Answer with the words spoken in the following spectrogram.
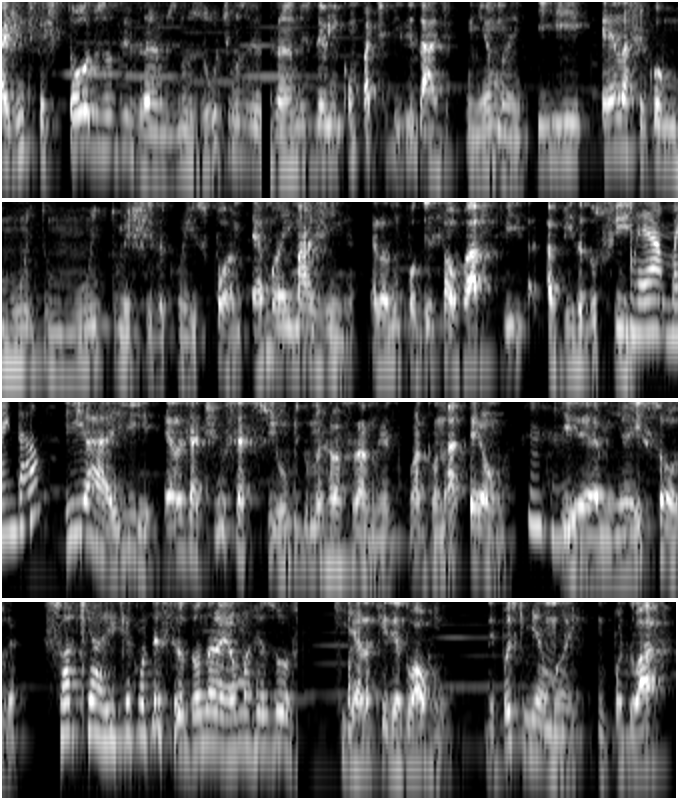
A gente fez todos os exames. Nos últimos exames deu incompatibilidade com minha mãe. E ela ficou muito, muito mexida com isso. Porra, é mãe, imagina. Ela não poder salvar a, fi- a vida do filho. É a mãe da. E aí, ela já tinha um certo ciúme do meu relacionamento com a dona Elma Uhum. que é a minha ex-sogra. Só que aí que aconteceu? Dona Elma resolveu que ela queria doar o rim. Depois que minha mãe não pôde doar,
